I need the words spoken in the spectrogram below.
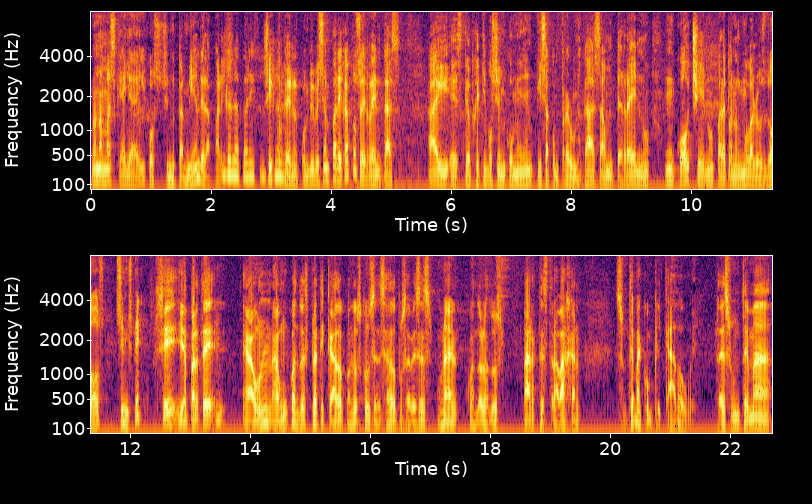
no nada más que haya hijos, sino también de la pareja. De la pareja. Sí, claro. porque en la convivencia en pareja pues hay rentas, hay este objetivos en común, quizá comprar una casa, un terreno, un coche, ¿no? Para que nos mueva los dos. ¿Sí me explico? Sí, y aparte, aún, aún cuando es platicado, cuando es consensado, pues a veces una, cuando las dos partes trabajan, es un tema complicado, güey. O sea, es un tema,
